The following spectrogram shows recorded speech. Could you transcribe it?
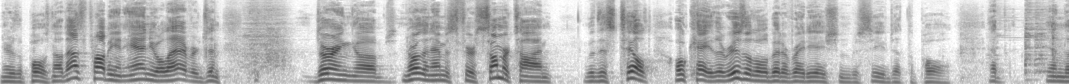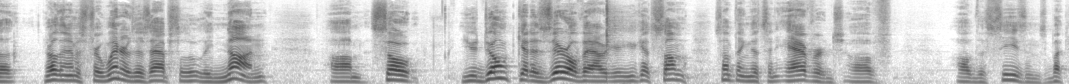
near the poles. Now that's probably an annual average, and during uh, northern hemisphere summertime with this tilt, okay, there is a little bit of radiation received at the pole. At, in the northern hemisphere winter, there's absolutely none. Um, so you don't get a zero value, you get some, something that's an average of, of the seasons, but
